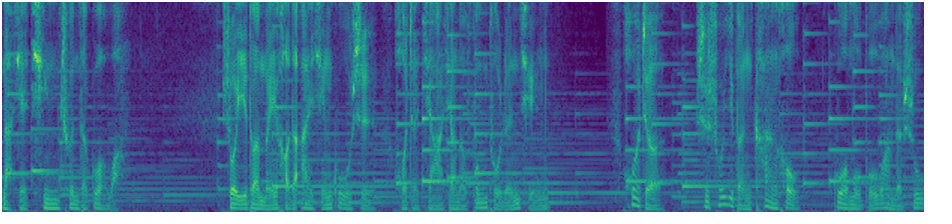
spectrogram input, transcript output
那些青春的过往。说一段美好的爱情故事，或者家乡的风土人情，或者是说一本看后过目不忘的书，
